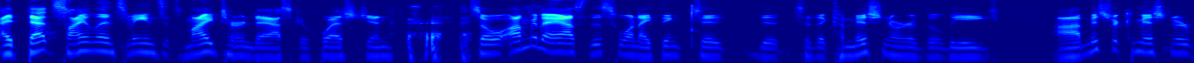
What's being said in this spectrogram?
I, that silence means it's my turn to ask a question. so I'm going to ask this one, I think, to the, to the commissioner of the league. Uh, Mr. Commissioner,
